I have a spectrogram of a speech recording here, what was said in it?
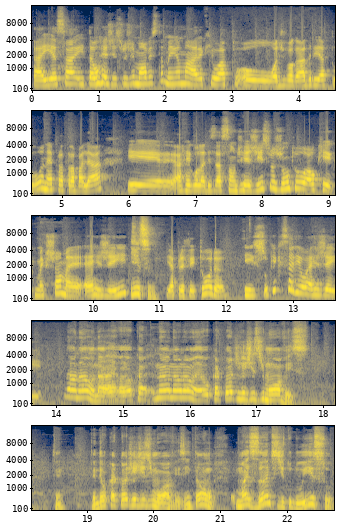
Aí essa, então, o registro de imóveis também é uma área que o, atu, o advogado ele atua, né, para trabalhar e a regularização de registro junto ao que, como é que chama? É RGI? Isso. E a prefeitura? Isso. O que, que seria o RGI? Não, não, não, é, é o, não, não, não, é o cartório de registro de imóveis. Entendeu? O cartório de registro de imóveis. Então, mas antes de tudo isso,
